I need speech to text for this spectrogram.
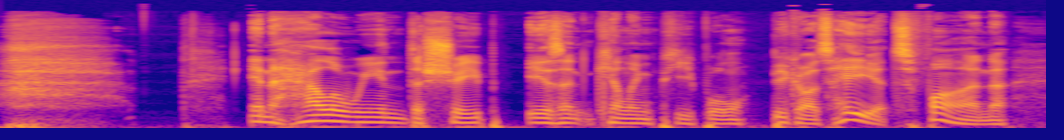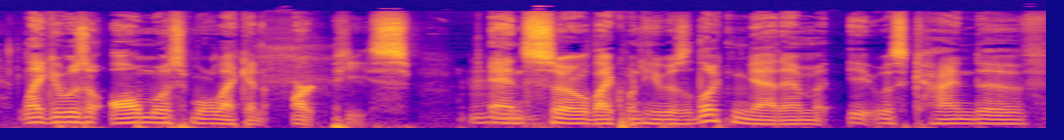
in halloween the shape isn't killing people because hey it's fun like it was almost more like an art piece Mm-hmm. and so like when he was looking at him it was kind of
